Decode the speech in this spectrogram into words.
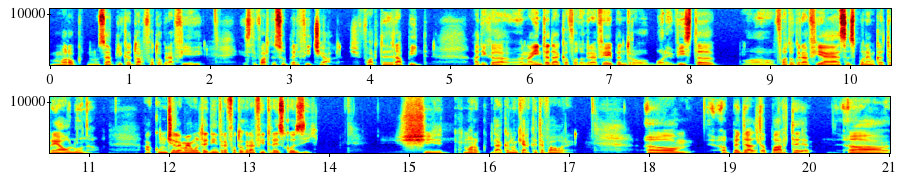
mă rog, nu se aplică doar fotografiei, este foarte superficial și foarte rapid. Adică, înainte, dacă fotografiai pentru o revistă, fotografia aia să spunem că trăia o lună. Acum cele mai multe dintre fotografii trăiesc o zi. Și, mă rog, dacă nu chiar câteva ore. Uh, pe de altă parte, uh,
